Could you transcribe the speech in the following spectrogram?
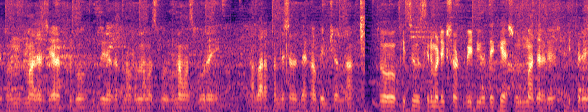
এখন মাজার জিয়ারাত করব। দুই রাকাত নকল নামাজ পড়ব। নামাজ পড়ে আবার আপনাদের সাথে দেখা হবে ইনশাল্লাহ তো কিছু সিনেমাটিক শর্ট ভিডিও দেখে আসুন মাজারের ভিতরে।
